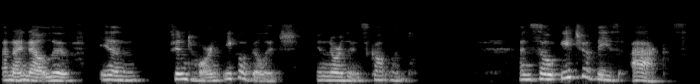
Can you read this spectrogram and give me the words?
and I now live in Findhorn Eco Village in northern Scotland. And so each of these acts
